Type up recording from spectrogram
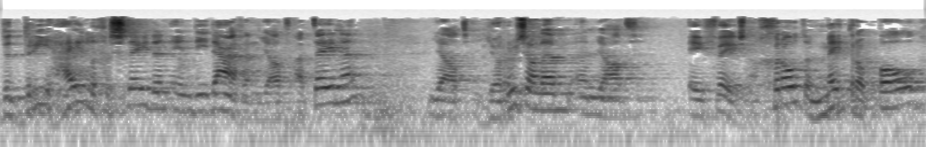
de drie heilige steden in die dagen. Je had Athene, je had Jeruzalem en je had Efeze. Een grote metropool,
